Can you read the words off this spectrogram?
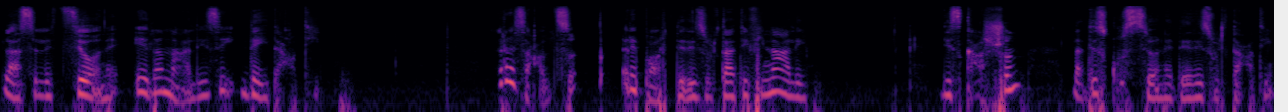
la selezione e l'analisi dei dati. Results riporta i risultati finali. Discussion la discussione dei risultati.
